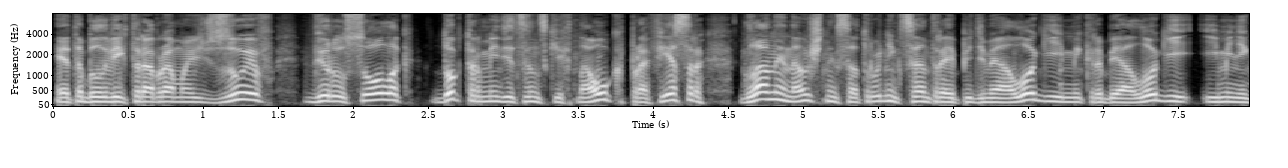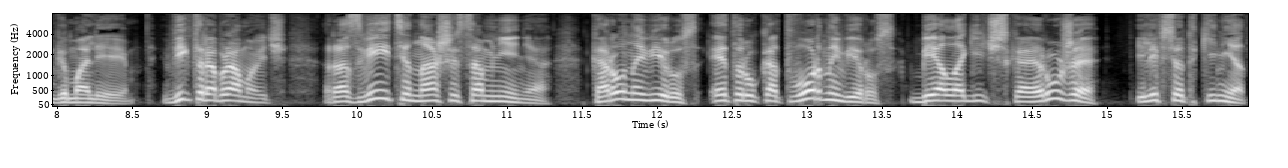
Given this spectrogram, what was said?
Это был Виктор Абрамович Зуев, вирусолог, доктор медицинских наук, профессор, главный научный сотрудник Центра эпидемиологии и микробиологии имени Гамалеи. Виктор Абрамович, развейте наши сомнения. Коронавирус – это рукотворный вирус, биологическое оружие или все-таки нет?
